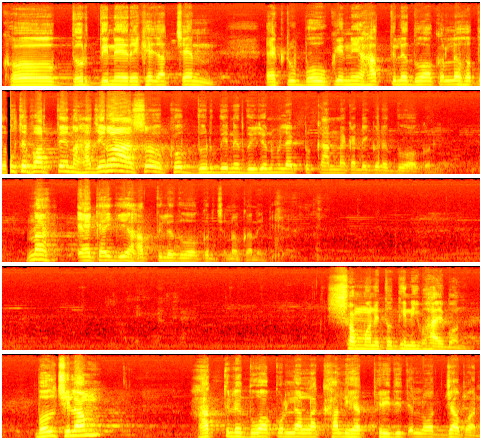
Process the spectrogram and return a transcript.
খুব দুর্দিনে রেখে যাচ্ছেন। একটু বউকে নিয়ে হাত তুলে দোয়া করলে হতো। বলতে পারতেন, হাজেরা আসো, খুব দুর্দিনে দুইজন মিলে একটু কান্নাকাটি করে দোয়া করি। না, একাই গিয়ে হাত তুলে দোয়া করছেন ওখানে গিয়ে। সম্মানিত দিনী ভাই বোন বলছিলাম, হাত তুলে দোয়া করলে আল্লাহ খালি হাত ফিরিয়ে দিতে লজ্জা পান।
